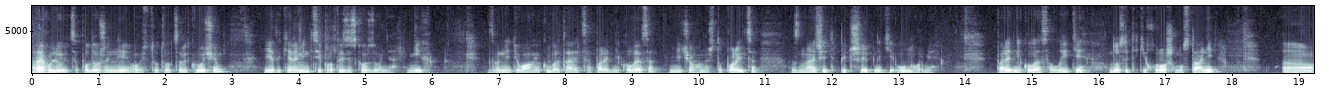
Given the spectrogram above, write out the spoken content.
регулюються по довжині. Ось тут оце відкручуємо. Є такі ремінці проти зісковзування ніг. Зверніть увагу, як обертаються передні колеса, нічого не штопориться, значить підшипники у нормі. Передні колеса литі, досить таки хорошому стані. Е,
